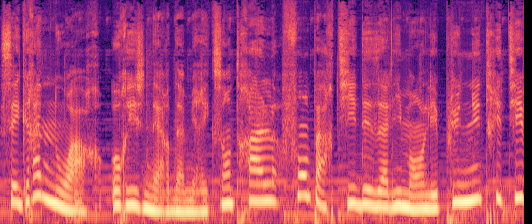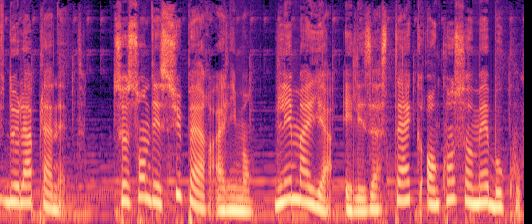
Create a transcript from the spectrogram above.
ces graines noires, originaires d'Amérique centrale, font partie des aliments les plus nutritifs de la planète. Ce sont des super aliments. Les Mayas et les Aztèques en consommaient beaucoup.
